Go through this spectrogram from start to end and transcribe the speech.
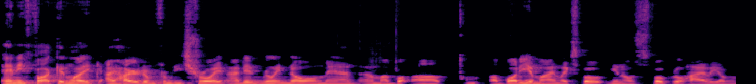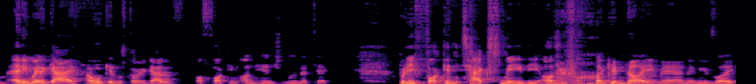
and he fucking like I hired him from Detroit. I didn't really know him, man. Um, a, uh, a buddy of mine like spoke, you know, spoke real highly of him. Anyway, the guy, I won't get in the story. The guy's a, a fucking unhinged lunatic. But he fucking texted me the other fucking night, man, and he's like,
